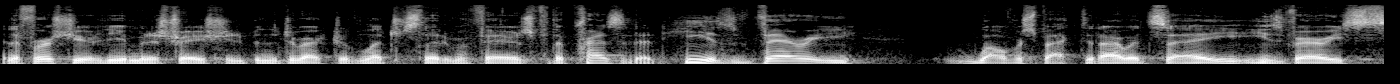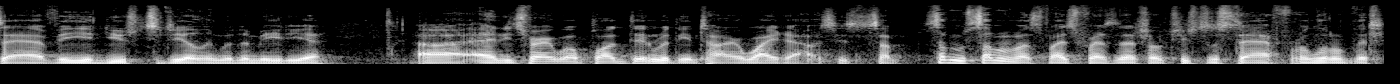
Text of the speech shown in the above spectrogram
In the first year of the administration, he'd been the director of legislative affairs for the president. He is very well respected, I would say. He's very savvy and used to dealing with the media. Uh, and he's very well plugged in with the entire White House. Some, some, some of us vice presidential chiefs of staff are a little bit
